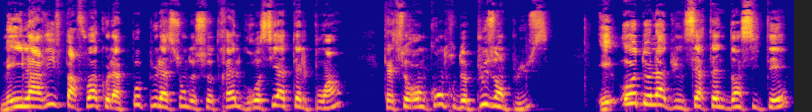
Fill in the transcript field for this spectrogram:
Mais il arrive parfois que la population de sauterelles grossit à tel point qu'elles se rencontrent de plus en plus, et au-delà d'une certaine densité,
